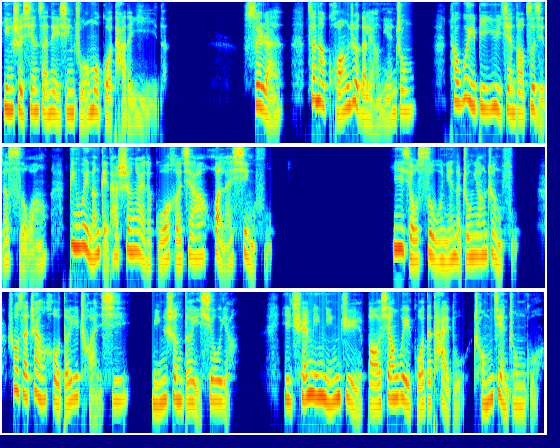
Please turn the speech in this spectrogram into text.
应是先在内心琢磨过它的意义的。虽然在那狂热的两年中，他未必预见到自己的死亡，并未能给他深爱的国和家换来幸福。一九四五年的中央政府，若在战后得以喘息，民生得以休养，以全民凝聚、保乡卫国的态度重建中国，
